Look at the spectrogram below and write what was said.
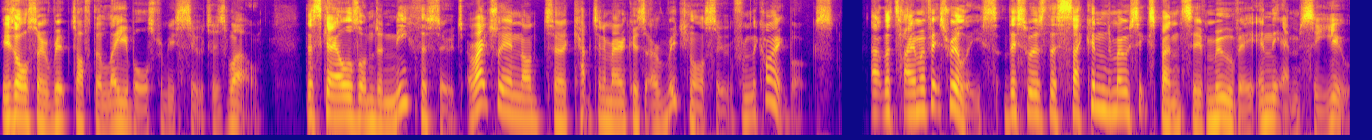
He's also ripped off the labels from his suit as well. The scales underneath the suit are actually a nod to Captain America's original suit from the comic books. At the time of its release, this was the second most expensive movie in the MCU,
